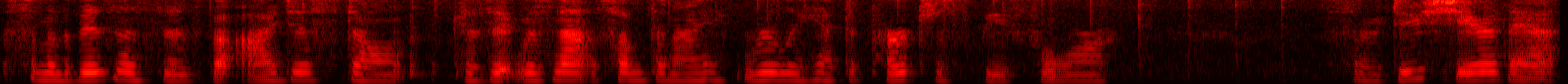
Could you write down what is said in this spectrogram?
some of the businesses, but I just don't, because it was not something I really had to purchase before. So do share that.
